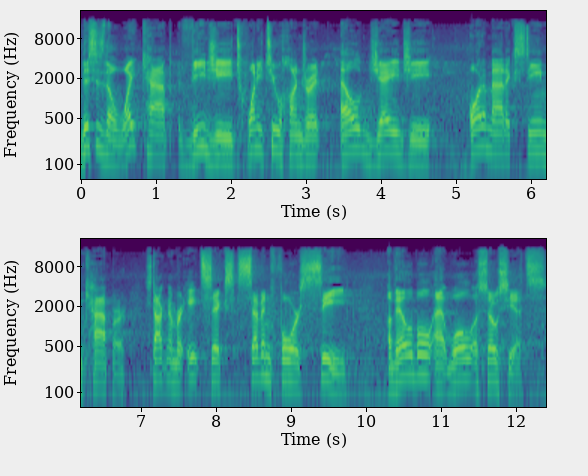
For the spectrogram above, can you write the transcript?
This is the Whitecap VG 2200 LJG automatic steam capper, stock number 8674C, available at Wool Associates.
